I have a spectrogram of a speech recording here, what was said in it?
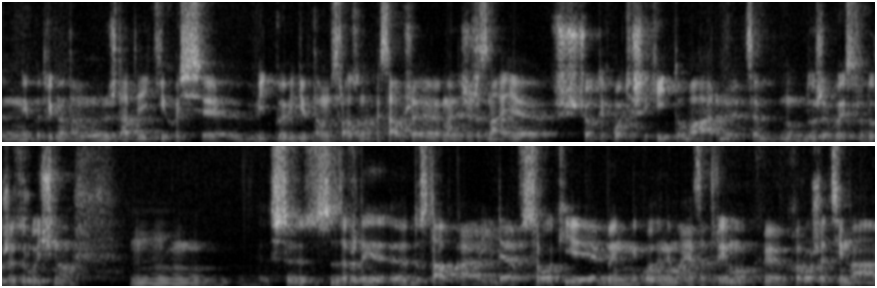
не потрібно там ждати якихось е, відповідей. Там зразу написав, вже менеджер знає, що ти хочеш, який товар. Це ну, дуже швидко, дуже зручно. Завжди е, доставка йде в сроки, якби ніколи немає затримок, хороша ціна.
